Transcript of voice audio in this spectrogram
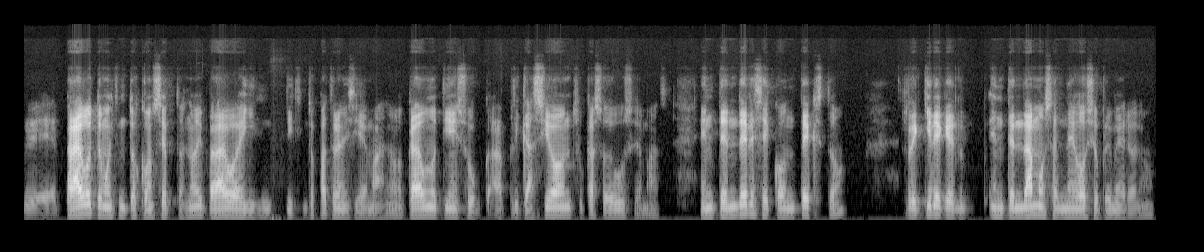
eh, para algo tenemos distintos conceptos, ¿no? Y para algo hay distintos patrones y demás, ¿no? Cada uno tiene su aplicación, su caso de uso y demás. Entender ese contexto requiere que entendamos el negocio primero, ¿no?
